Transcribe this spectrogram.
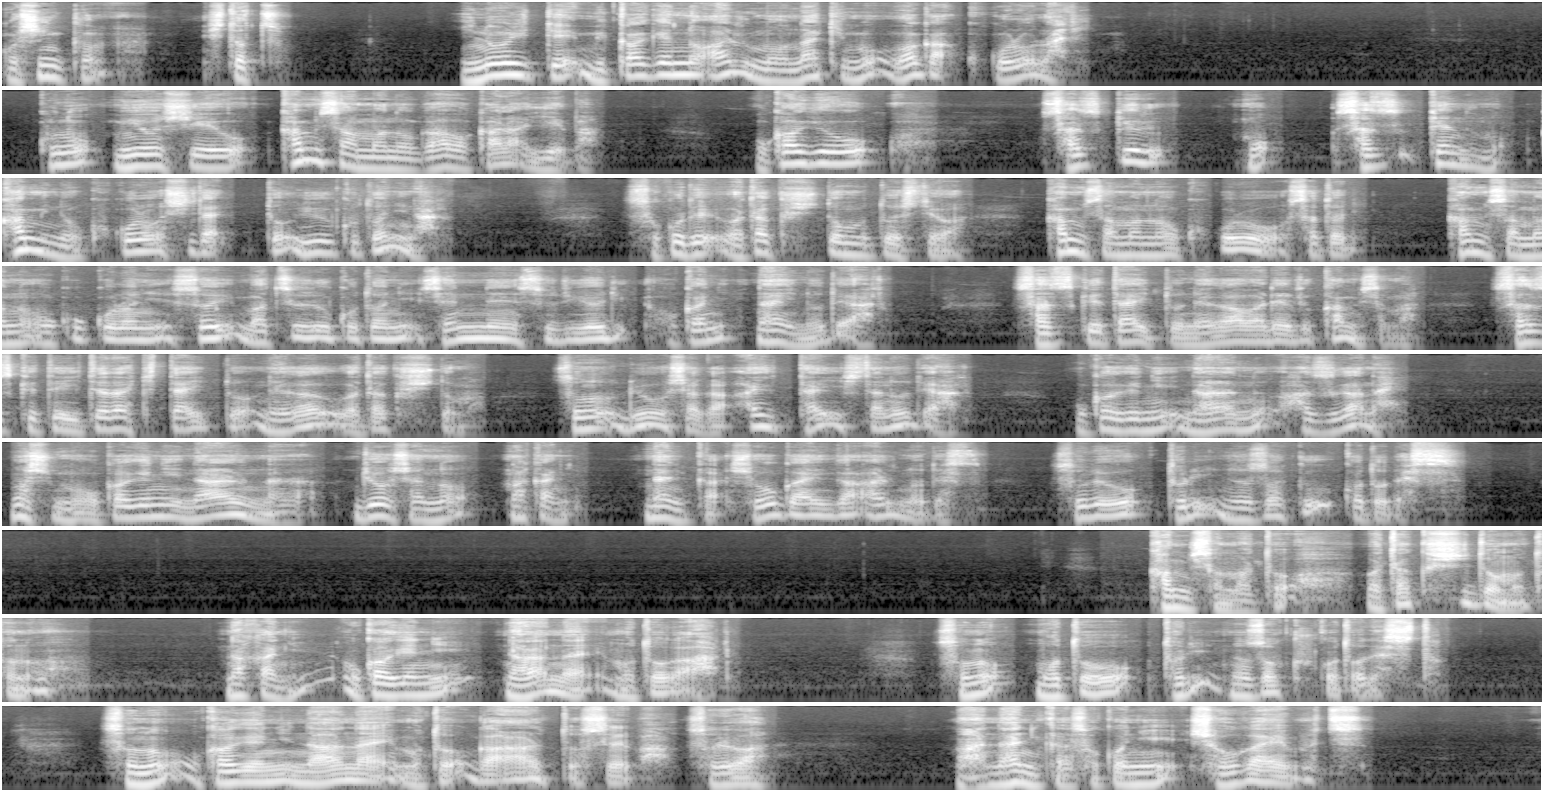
ご神君一つ祈りて見かげのあるもなきも我が心なりこの見教えを神様の側から言えばおかげを授けるも授けぬも神の心次第ということになるそこで私どもとしては神様の心を悟り神様のお心に沿い祀ることに専念するより他にないのである。授けたいと願われる神様、授けていただきたいと願う私ども、その両者が相対したのである。おかげにならぬはずがない。もしもおかげにならぬなら、両者の中に何か障害があるのです。それを取り除くことです。神様と私どもとの中におかげにならないもとがある。その元を取り除くことですと。そのおかげにならないもとがあるとすれば、それは、まあ何かそこに障害物、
